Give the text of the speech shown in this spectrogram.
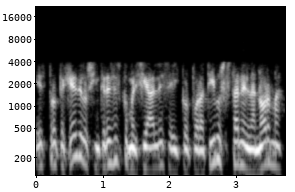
es proteger de los intereses comerciales y corporativos que están en la norma.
